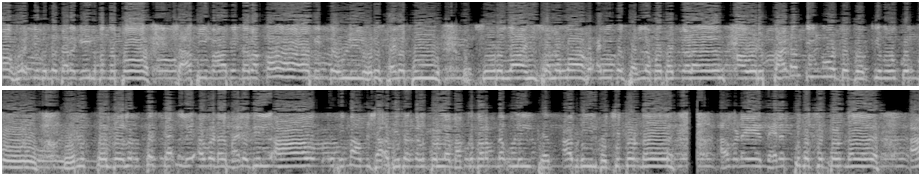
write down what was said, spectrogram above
റളിയല്ലാഹു അൻഹുവിന്റെ ദർഗയിൽ വന്നപ്പോ മക്കാമിന്റെ ഉള്ളിൽ ഒരു സ്ഥലത്ത് റസൂലുള്ളാഹി സ്വല്ലല്ലാഹു അലൈഹി വസല്ലം തങ്ങൾ ആ ഒരു പടം ഇങ്ങോട്ട് പൊക്കി നോക്കുമ്പോൾ ഒരു വെളുത്ത കല്ല് അവിടെ മലവിൽ ആ ഇമാം ഷാഫി തങ്ങൾക്കുള്ള മക്ബറിന്റെ ഉള്ളിൽ അവിടെയിൽ വെച്ചിട്ടുണ്ട്. അവിടെ നിരത്തി വെച്ചിട്ടുണ്ട്. ആ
